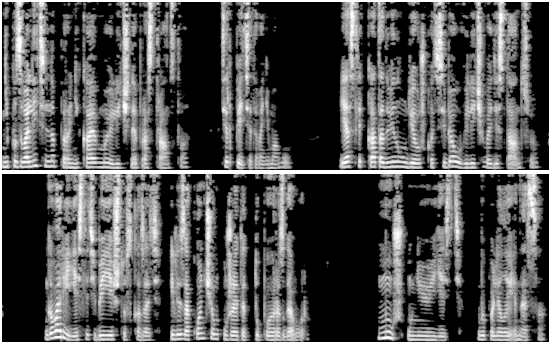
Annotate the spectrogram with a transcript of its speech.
непозволительно проникая в мое личное пространство. Терпеть этого не могу. Я слегка отодвинул девушку от себя, увеличивая дистанцию. Говори, если тебе есть что сказать, или закончим уже этот тупой разговор. Муж у нее есть, выпалила Инесса.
